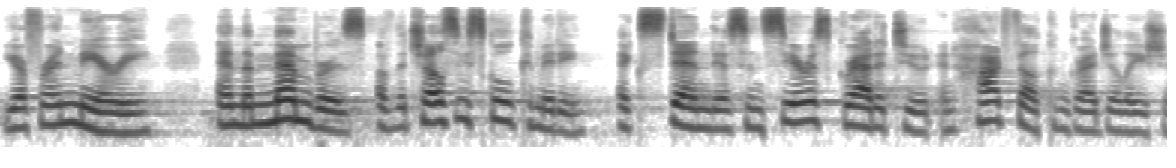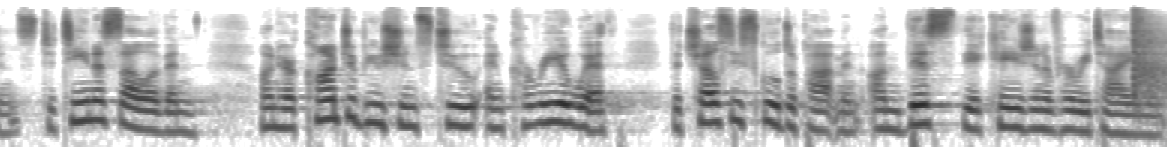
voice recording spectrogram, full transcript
your friend Mary, and the members of the Chelsea School Committee extend their sincerest gratitude and heartfelt congratulations to Tina Sullivan on her contributions to and career with the Chelsea School Department on this, the occasion of her retirement.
